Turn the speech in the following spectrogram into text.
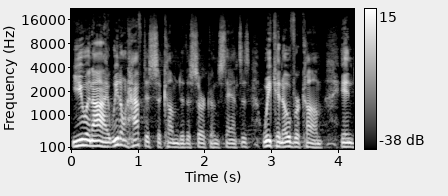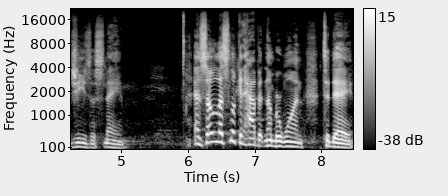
you and I, we don't have to succumb to the circumstances, we can overcome in Jesus' name. And so let's look at habit number one today.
